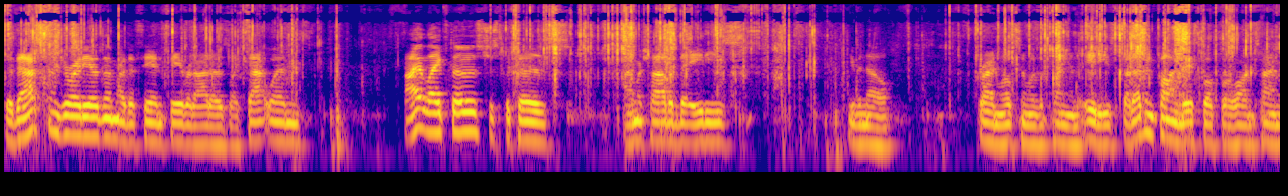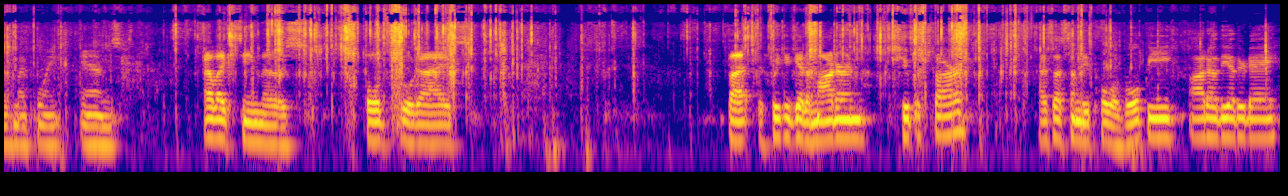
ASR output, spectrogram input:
The vast majority of them are the fan favorite autos, like that one. I like those just because I'm a child of the 80s, even though Brian Wilson wasn't playing in the 80s, but I've been following baseball for a long time is my point, and I like seeing those old school guys. But if we could get a modern superstar, I saw somebody pull a Volpe auto the other day,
